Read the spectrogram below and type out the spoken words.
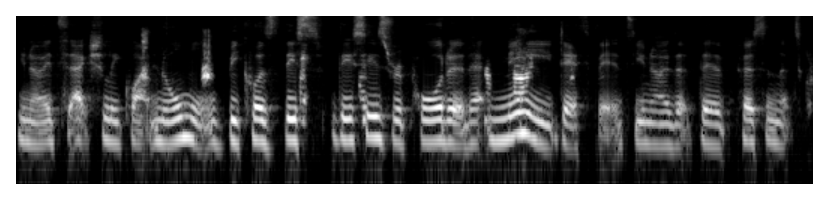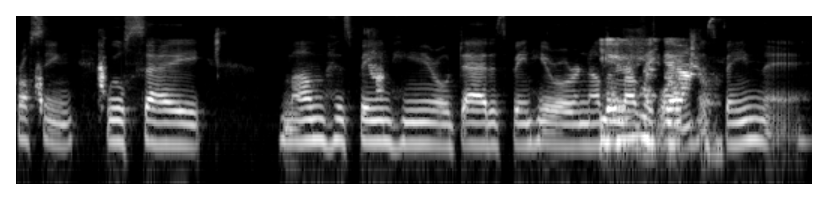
you know it's actually quite normal because this this is reported at many deathbeds you know that the person that's crossing will say mum has been here or dad has been here or another yeah, loved yeah. one has been there.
